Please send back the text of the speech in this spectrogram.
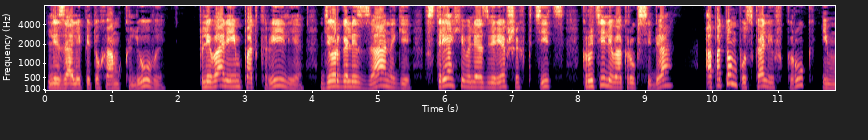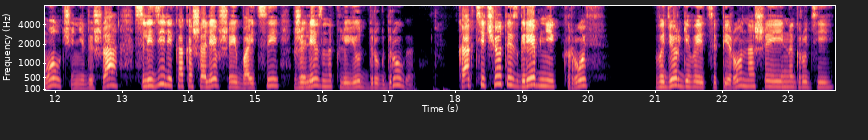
Лизали петухам клювы, плевали им под крылья, дергали за ноги, встряхивали озверевших птиц, крутили вокруг себя, а потом пускали в круг и, молча, не дыша, следили, как ошалевшие бойцы железно клюют друг друга, как течет из гребней кровь, выдергивается перо на шее и на груди,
